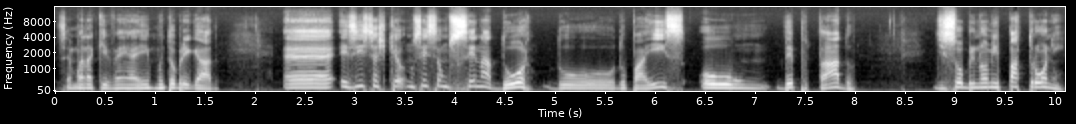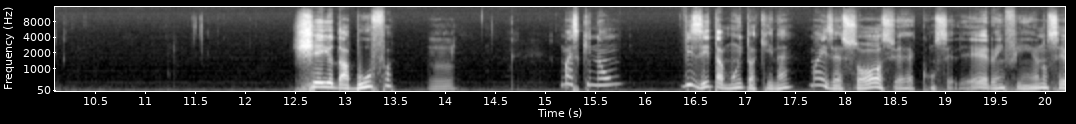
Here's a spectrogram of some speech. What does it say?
semana que vem aí. Muito obrigado. É, existe, acho que, eu não sei se é um senador do, do país ou um deputado de sobrenome Patrone. Cheio da bufa Hum. mas que não visita muito aqui, né? Mas é sócio, é conselheiro, enfim, eu não sei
